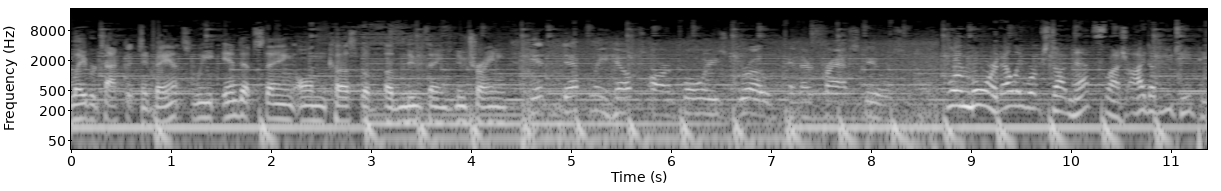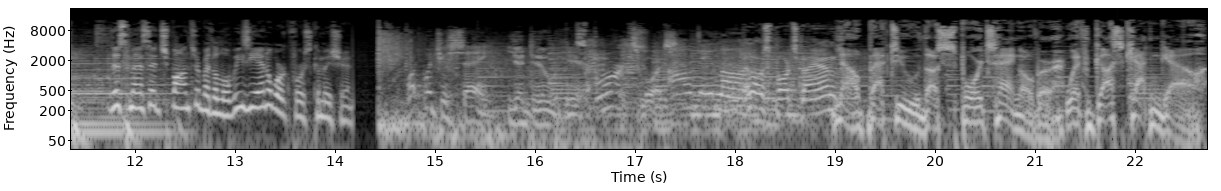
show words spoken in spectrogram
labor tactics advance, we end up staying on the cusp of, of new things, new training. It definitely helps our employees grow in their craft skills. Learn more at laworks.net slash IWTP. This message sponsored by the Louisiana Workforce Commission. What would you say you do here? Sports. Sports. All day long. Hello, sports fans. Now back to the Sports Hangover with Gus Kattengell.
